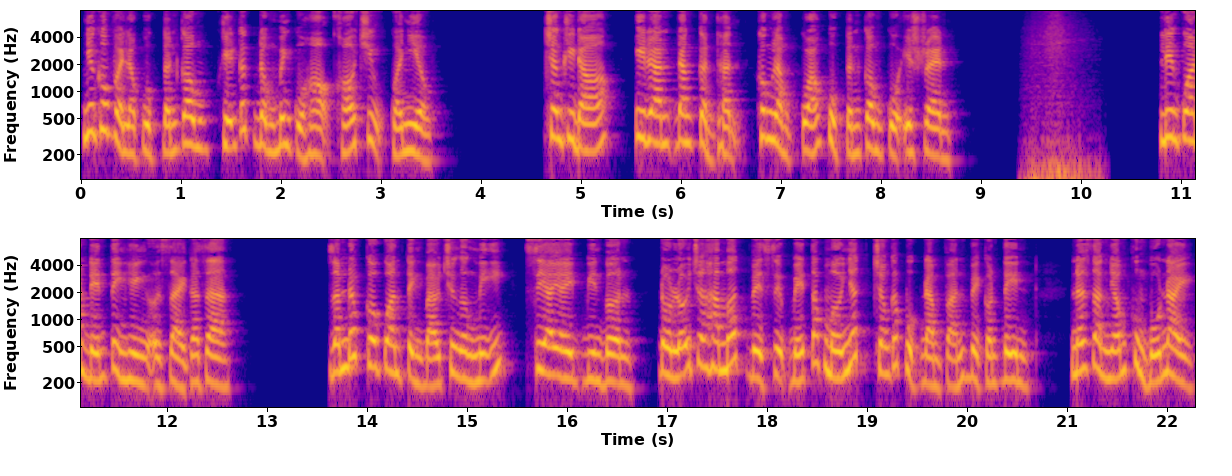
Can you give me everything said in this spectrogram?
nhưng không phải là cuộc tấn công khiến các đồng minh của họ khó chịu quá nhiều. Trong khi đó, Iran đang cẩn thận không làm quá cuộc tấn công của Israel liên quan đến tình hình ở giải Gaza. Giám đốc cơ quan tình báo Trung ương Mỹ CIA Bill Burns đổ lỗi cho Hamas về sự bế tắc mới nhất trong các cuộc đàm phán về con tin, nói rằng nhóm khủng bố này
